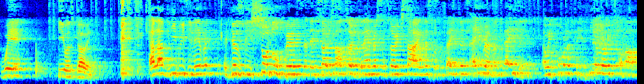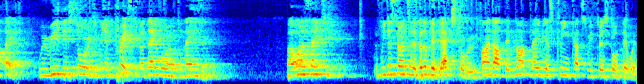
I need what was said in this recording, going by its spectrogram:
where he was going. I love Hebrews 11. It gives these short little verses and they so sound so glamorous and so exciting. This was is Abraham, amazing. And we call it the heroes of our faith. We read their stories and we impress because they were amazing. But I want to say to you, if we just go into a bit of their backstory, we find out they're not maybe as clean cut as we first thought they were.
